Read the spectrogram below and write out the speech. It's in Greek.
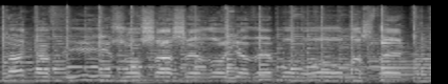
πάντα καθίζω σας εδώ για δεν μπορώ να στέκω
